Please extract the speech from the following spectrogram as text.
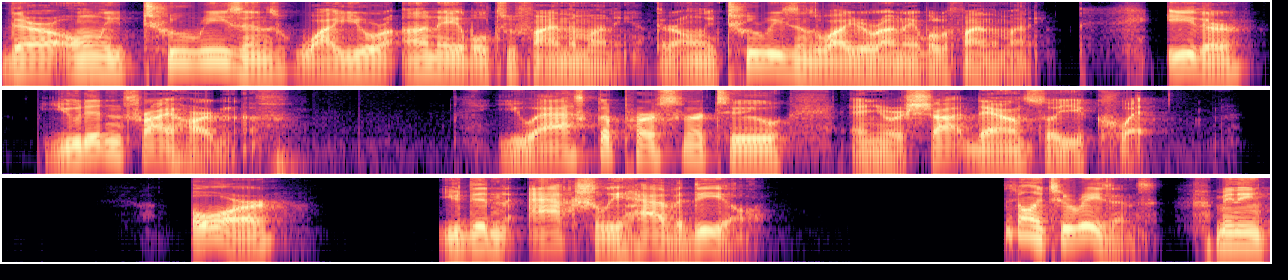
there are only two reasons why you are unable to find the money. There are only two reasons why you're unable to find the money. Either you didn't try hard enough, you asked a person or two and you were shot down, so you quit. Or you didn't actually have a deal. There's only two reasons. Meaning,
